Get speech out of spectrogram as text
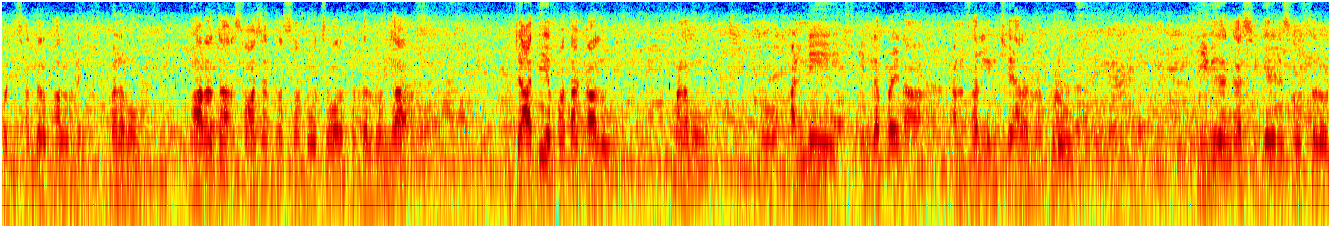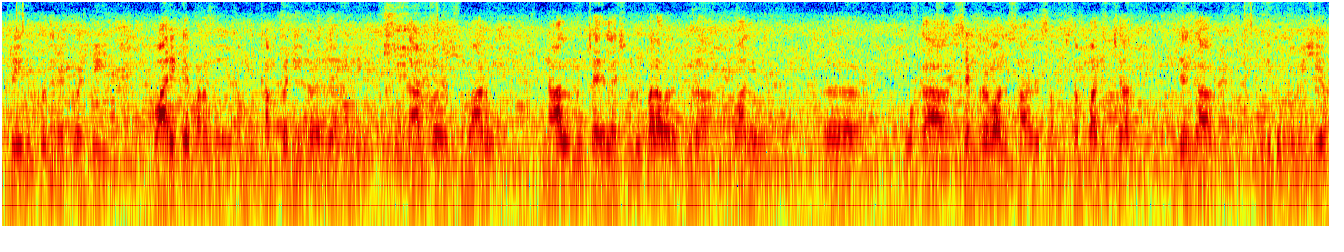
కొన్ని సందర్భాలు ఉన్నాయి. మనము భారత స్వాతంత్ర స్వర్ణోత్సవాల సందర్భంగా జాతీయ పతాకాలు మనము అన్ని ఇండ్లపైన అన్ఫర్లింగ్ చేయాలన్నప్పుడు ఈ విధంగా సింగరేణి సంస్థలో ట్రైనింగ్ పొందినటువంటి వారికే మనము కంపెనీ ఇవ్వడం జరిగింది. దాంట్లో సుమారు నాలుగు నుంచి ఐదు లక్షల రూపాయల వరకు కూడా వాళ్ళు ఒక సెంటర్ వాళ్ళు సంపాదించారు. నిజంగా ఇది గొప్ప విషయం.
